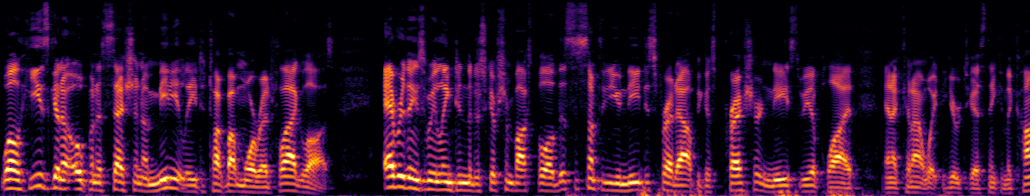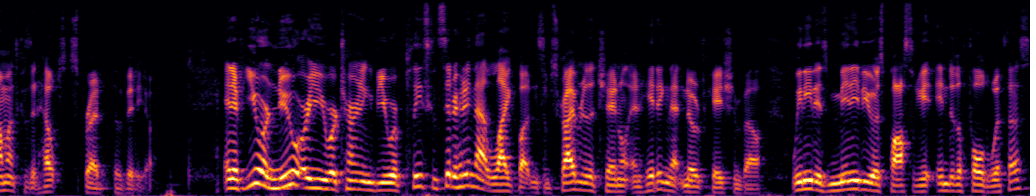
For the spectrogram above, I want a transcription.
Well, he's going to open a session immediately to talk about more red flag laws. Everything's going to be linked in the description box below. This is something you need to spread out because pressure needs to be applied, and I cannot wait to hear what you guys think in the comments because it helps spread the video. And if you are new or you returning viewer, please consider hitting that like button, subscribing to the channel, and hitting that notification bell. We need as many of you as possible to get into the fold with us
